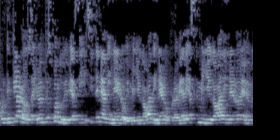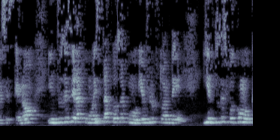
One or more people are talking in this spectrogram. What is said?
porque claro, o sea, yo antes cuando vivía así, sí tenía dinero y me llegaba dinero, pero había días que me llegaba dinero y había veces que no, y entonces era como esta cosa como bien fluctuante, y entonces fue como, ok,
